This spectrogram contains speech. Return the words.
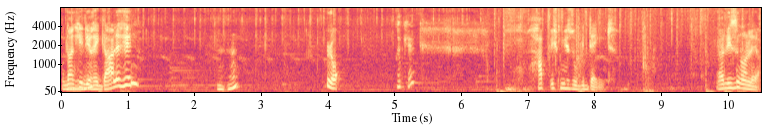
Und dann hier die Regale hin. Mhm. Ja, Okay. hab ich mir so gedenkt. Ja, die sind noch leer.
